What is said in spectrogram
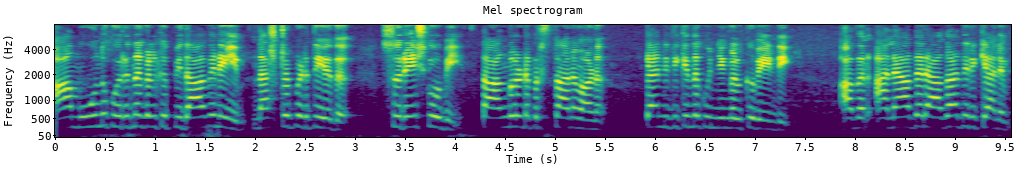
ആ മൂന്ന് കുരുന്നുകൾക്ക് പിതാവിനെയും നഷ്ടപ്പെടുത്തിയത് സുരേഷ് ഗോപി താങ്കളുടെ പ്രസ്ഥാനമാണ്. ാനിരിക്കുന്ന കുഞ്ഞുങ്ങൾക്ക് വേണ്ടി. അവർ അനാഥരാകാതിരിക്കാനും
